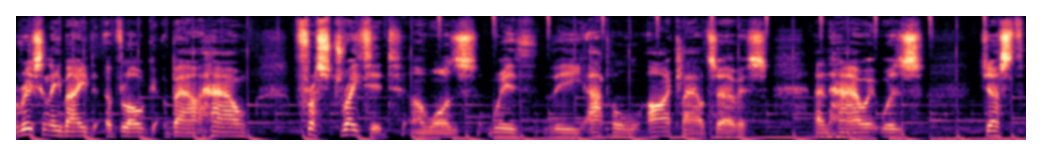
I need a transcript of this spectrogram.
Recently made a vlog about how frustrated I was with the Apple iCloud service and how it was just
